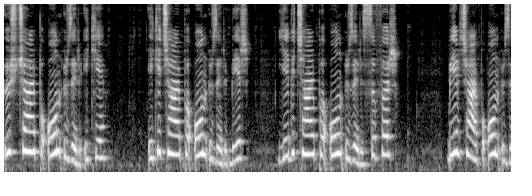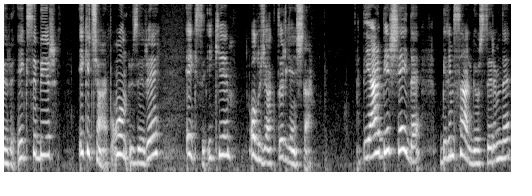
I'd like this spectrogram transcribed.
3 çarpı 10 üzeri 2, 2 çarpı 10 üzeri 1, 7 çarpı 10 üzeri 0, 1 çarpı 10 üzeri eksi 1, 2 çarpı 10 üzeri eksi 2 olacaktır gençler. Diğer bir şey de bilimsel gösterimde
